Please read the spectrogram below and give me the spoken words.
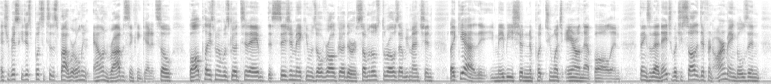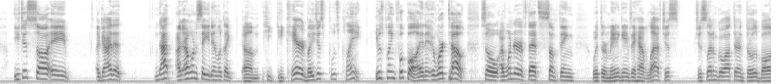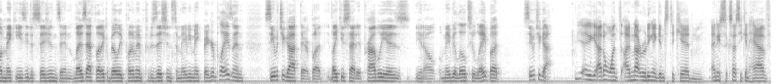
and Trubisky just puts it to the spot where only Allen Robinson can get it. So ball placement was good today. Decision making was overall good. There were some of those throws that we mentioned, like yeah, they, maybe shouldn't have put too much air on that ball and things of that nature. But you saw the different arm angles and you just saw a a guy that not I don't want to say he didn't look like um, he he cared, but he just was playing. He was playing football, and it, it worked out. So I wonder if that's something with the remaining games they have left. Just just let him go out there and throw the ball and make easy decisions, and let his athletic ability put him in positions to maybe make bigger plays and see what you got there. But like you said, it probably is you know maybe a little too late, but see what you got yeah, I don't want. I'm not rooting against the kid, and any success he can have,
